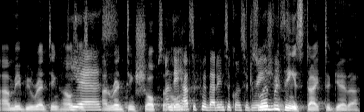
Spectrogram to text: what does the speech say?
are maybe renting houses Yes. and renting shops and, and they have that. to put that into consideration. So everything is tied together.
